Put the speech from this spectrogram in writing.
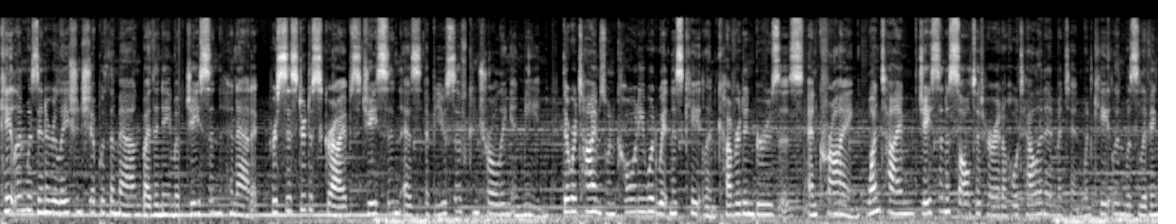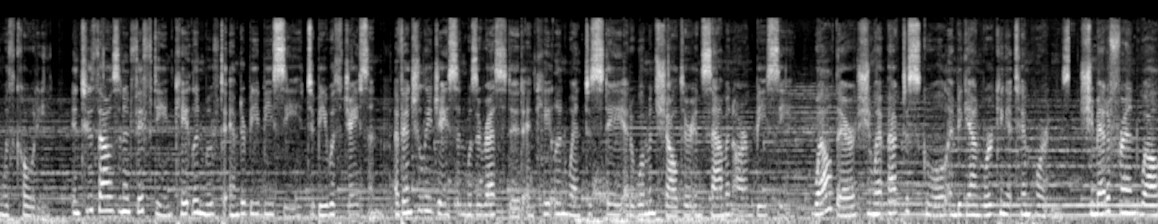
Caitlin was in a relationship with a man by the name of Jason Hanadik. Her sister describes Jason as abusive, controlling, and mean. There were times when Cody would witness Caitlin covered in bruises and crying. One time, Jason assaulted her at a hotel in Edmonton when Caitlin was living with Cody. In 2015, Caitlin moved to Enderby, BC to be with Jason. Eventually, Jason was arrested and Caitlin went to stay at a women's shelter in Salmon Arm, BC. While there, she went back to school and began working at Tim Hortons. She met a friend while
